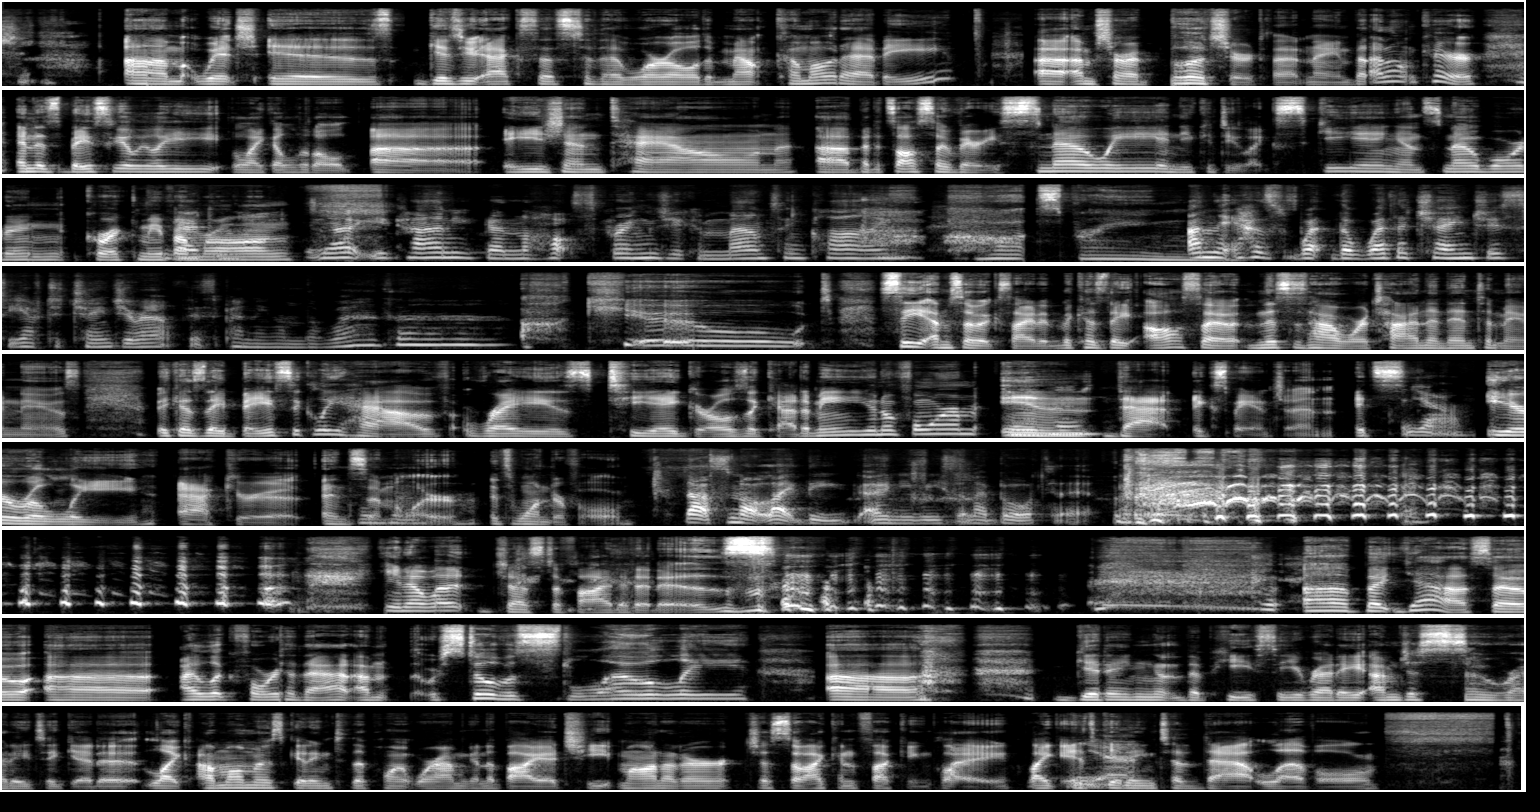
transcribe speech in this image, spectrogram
Um, which is gives you access to the world Mount Komorebi. Uh, I'm sure I butchered that name, but I don't care. And it's basically like a little uh, Asian town, uh, but it's also very snowy, and you could do like skiing and snowboarding. Correct me if Yeah, I'm wrong. Yeah, you can. You can in the hot springs. You can mountain climb, Hot spring. and it has the weather changes, so you have to change your outfits depending on the weather. Oh, cute. See, I'm so excited because they also, and this is how we're tying it into Moon News, because they basically have Rei's TA Girls Academy uniform in that expansion. It's Yeah, eerily accurate and Mhm. similar. It's wonderful. that's not like the only reason I bought it. you know what? Justified it is. uh but yeah so uh i look forward to that i'm we're still slowly uh getting the pc ready i'm just so ready to get it like i'm almost getting to the point where i'm gonna buy a cheap monitor just so i can fucking play like it's Yeah. getting to that level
